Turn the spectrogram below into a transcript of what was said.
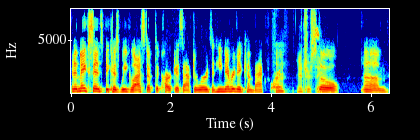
And it makes sense because we glassed up the carcass afterwards, and he never did come back for it. Interesting. So, um,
